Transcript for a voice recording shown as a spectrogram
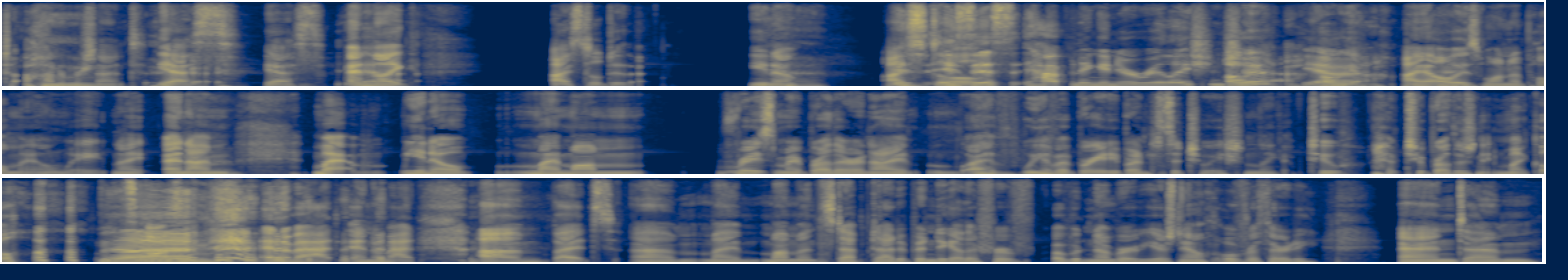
To a hundred percent. Yes. Okay. Yes. And like I still do that. You know? Yeah. I is, still is this happening in your relationship? Oh yeah. Oh yeah. I Okay. always want to pull my own weight. And I and I'm my you know, my mom raised my brother and I I have we have a Brady Bunch situation. Like I have two I have two brothers named Michael. It's Ah. awesome. and a Matt and a Matt. Um, but um my mom and stepdad have been together for a number of years now, over 30. And um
